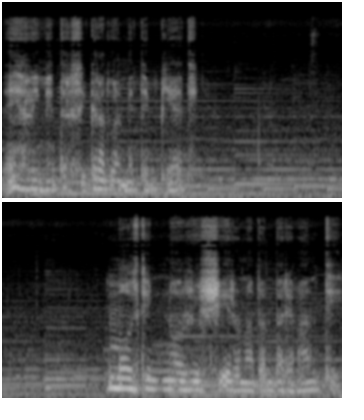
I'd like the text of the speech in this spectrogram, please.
e rimettersi gradualmente in piedi. Molti non riuscirono ad andare avanti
